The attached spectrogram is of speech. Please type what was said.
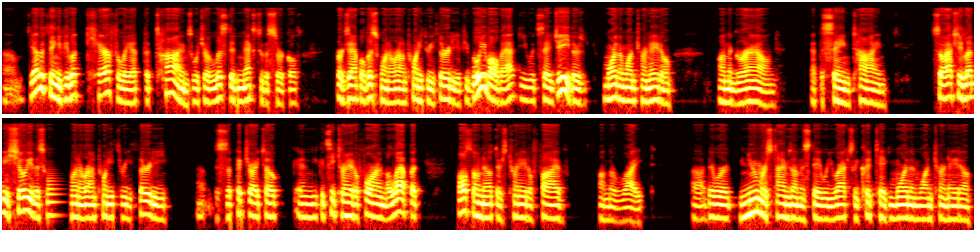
Um, the other thing, if you look carefully at the times which are listed next to the circles, for example, this one around 2330, if you believe all that, you would say, gee, there's more than one tornado on the ground at the same time. So actually, let me show you this one around 2330. Uh, this is a picture I took, and you can see tornado 4 on the left, but also note there's tornado 5 on the right. Uh, there were numerous times on this day where you actually could take more than one tornado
